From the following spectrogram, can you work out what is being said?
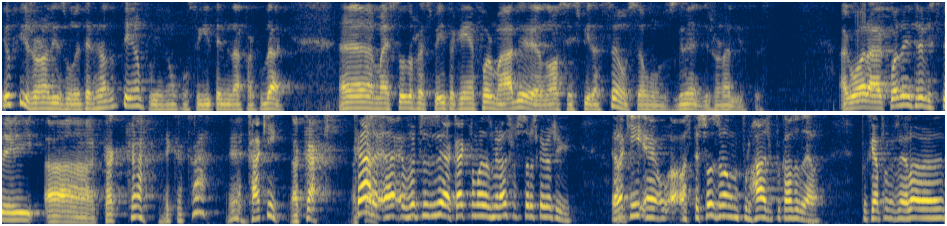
Eu fiz jornalismo um determinado tempo e não consegui terminar a faculdade. Ah, mas todo respeito a quem é formado e a nossa inspiração são os grandes jornalistas. Agora, quando eu entrevistei a Cacá, é Cacá? É. Kaki? A Cac. a Cara, Cac. é, eu vou te dizer, a Kaki foi uma das melhores professoras que eu já tive. Ela que é, as pessoas vão pro rádio por causa dela. Porque a prof- ela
